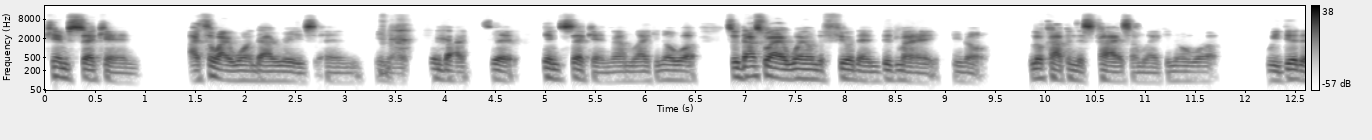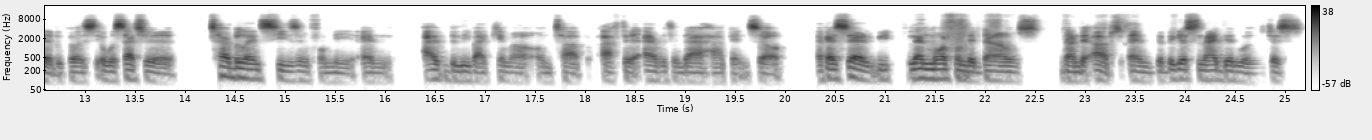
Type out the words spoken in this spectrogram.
came second. I thought I won that race, and you know, came back to- came second. And I'm like, you know what? So that's why I went on the field and did my, you know, look up in the skies. I'm like, you know what? We did it because it was such a turbulent season for me, and I believe I came out on top after everything that happened. So, like I said, we learn more from the downs than the ups. And the biggest thing I did was just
